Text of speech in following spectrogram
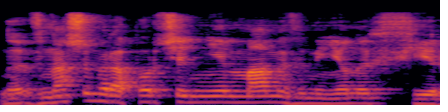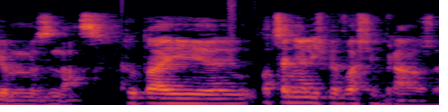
W naszym raporcie nie mamy wymienionych firm z nas. Tutaj e, ocenialiśmy właśnie branżę.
